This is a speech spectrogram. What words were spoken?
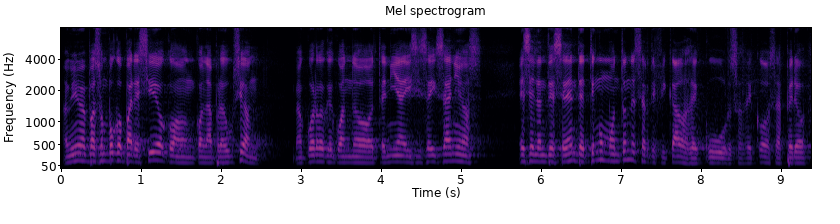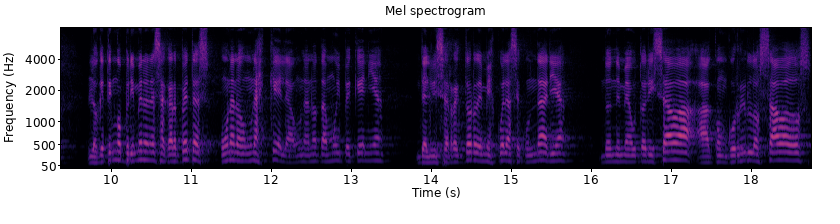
A mí me pasó un poco parecido con, con la producción. Me acuerdo que cuando tenía 16 años es el antecedente, tengo un montón de certificados de cursos, de cosas, pero lo que tengo primero en esa carpeta es una, una esquela, una nota muy pequeña del vicerrector de mi escuela secundaria, donde me autorizaba a concurrir los sábados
